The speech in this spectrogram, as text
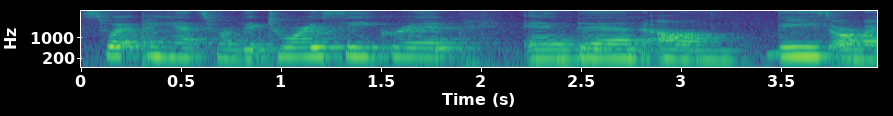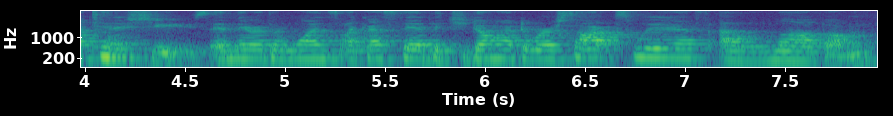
sweatpants from Victoria's Secret. And then um, these are my tennis shoes, and they're the ones, like I said, that you don't have to wear socks with. I love them.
